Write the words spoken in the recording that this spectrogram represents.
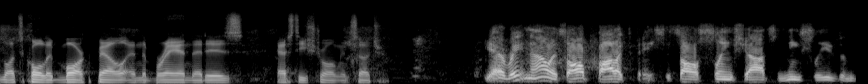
let's call it Mark Bell and the brand that is SD Strong and such? Yeah, right now it's all product based. It's all slingshots and knee sleeves and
